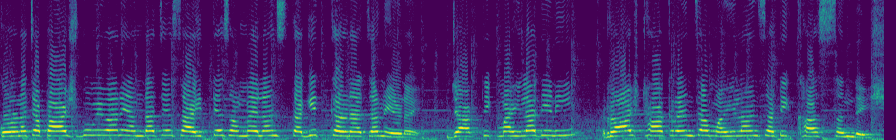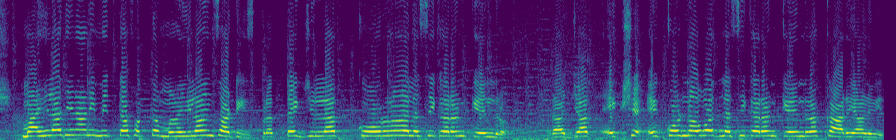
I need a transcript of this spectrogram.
कोरोनाच्या पार्श्वभूमीवर यंदाचे साहित्य संमेलन स्थगित करण्याचा निर्णय. जागतिक महिला दिनी राज ठाकरेंचा महिलांसाठी खास संदेश. महिला दिनानिमित्त फक्त महिलांसाठीच प्रत्येक जिल्ह्यात कोरोना लसीकरण केंद्र राज्यात एकशे एकोणनव्वद लसीकरण केंद्र कार्यान्वित.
